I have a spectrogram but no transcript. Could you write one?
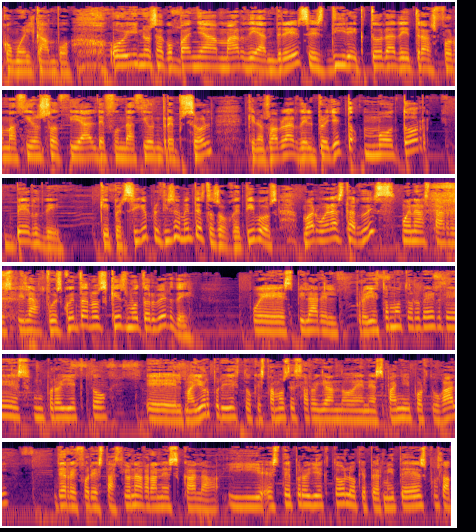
como el campo. Hoy nos acompaña Mar de Andrés, es directora de transformación social de Fundación Repsol, que nos va a hablar del proyecto Motor Verde que persigue precisamente estos objetivos. Mar, buenas tardes. Buenas tardes, Pilar. Pues cuéntanos qué es Motor Verde. Pues Pilar, el proyecto Motor Verde es un proyecto, eh, el mayor proyecto que estamos desarrollando en España y Portugal de reforestación a gran escala. Y este proyecto lo que permite es pues, la,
